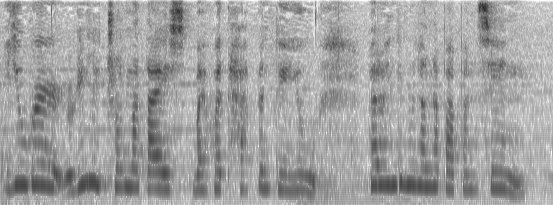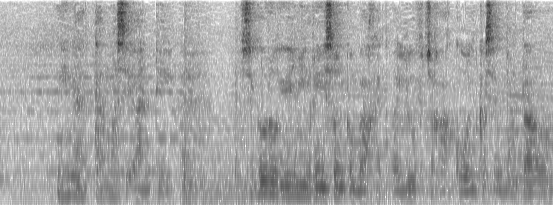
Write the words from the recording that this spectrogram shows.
you were really traumatized by what happened to you. Pero hindi mo lang napapansin. Nina, tama si auntie. Siguro yun yung reason kung bakit aloof tsaka cold ka sa ibang tao.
